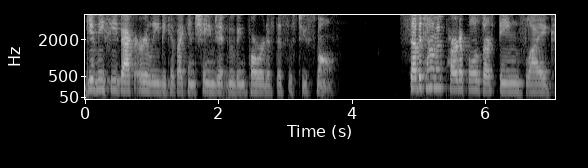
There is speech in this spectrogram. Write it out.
give me feedback early because I can change it moving forward if this is too small. Subatomic particles are things like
